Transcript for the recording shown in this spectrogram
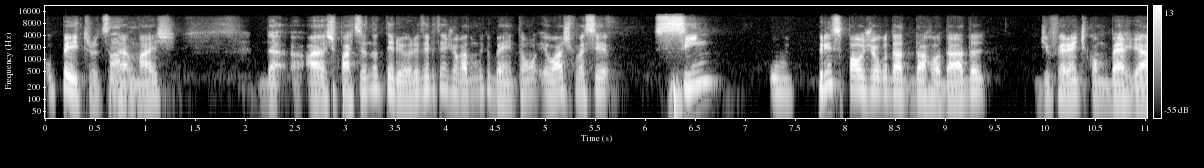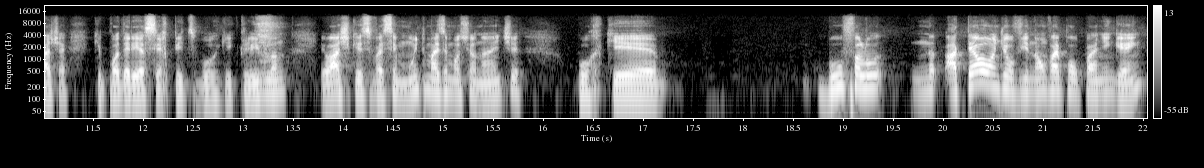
o Patriots, ah, né? Bom. Mas da, as partidas anteriores ele tem jogado muito bem. Então, eu acho que vai ser, sim, o principal jogo da, da rodada diferente como Berg acha que poderia ser Pittsburgh e Cleveland. Eu acho que esse vai ser muito mais emocionante, porque Buffalo, até onde eu vi, não vai poupar ninguém.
